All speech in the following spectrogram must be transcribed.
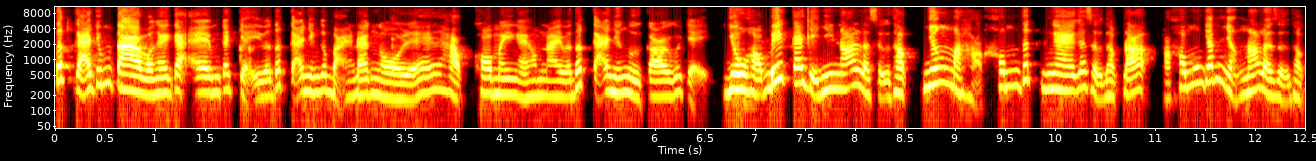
Tất cả chúng ta và ngay cả em các chị và tất cả những cái bạn đang ngồi để học comedy ngày hôm nay và tất cả những người coi của chị. Dù họ biết cái chị nhi nói là sự thật, nhưng mà họ không thích nghe cái sự thật đó. Họ không muốn chấp nhận nó là sự thật.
